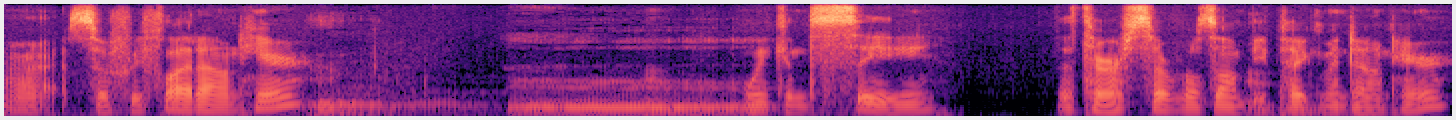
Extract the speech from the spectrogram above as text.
Alright, so if we fly down here, we can see that there are several zombie pigmen down here,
